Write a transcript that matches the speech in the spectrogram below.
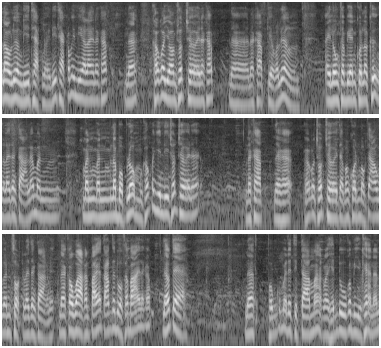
เล่าเรื่องดีแท็กหน่อยดีแท็กก็ไม่มีอะไรนะครับนะเขาก็ยอมชดเชยนะครับนะนะครับเกี่ยวกับเรื่องไอ้ลงทะเบียนคนละครึ่งอะไรต่างๆ แล้วมันมันมันระบบล่มเขาก็ยินดีชดเชยนะนะครับนะครับเขาก็ชดเชย แต่บางคนบอกจะเอาเงินสดอะไรต่างๆเนี่ยนะก็ว่ากันไปตามสะดวกสบายนะครับ แล้วแต่นะผมก็ไม่ได้ติดตามมากเลยเห็นดูก็มีอยู่แค่นั้น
